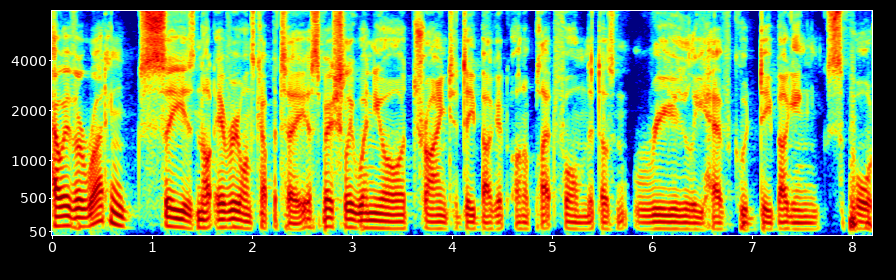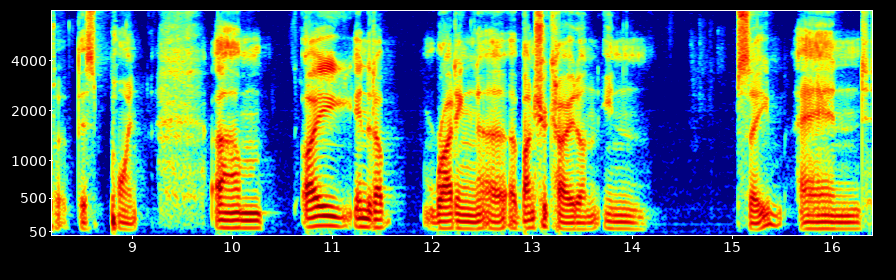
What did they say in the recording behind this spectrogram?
However, writing C is not everyone's cup of tea, especially when you're trying to debug it on a platform that doesn't really have good debugging support at this point. Um, I ended up writing a, a bunch of code on in C, and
